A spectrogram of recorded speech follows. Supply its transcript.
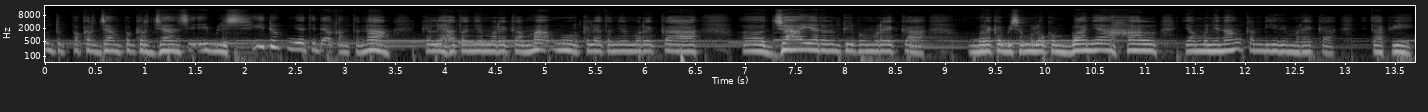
untuk pekerjaan-pekerjaan si iblis. Hidupnya tidak akan tenang. Kelihatannya mereka makmur kelihatannya mereka uh, jaya dalam kehidupan mereka mereka bisa melakukan banyak hal yang menyenangkan diri mereka, tetapi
